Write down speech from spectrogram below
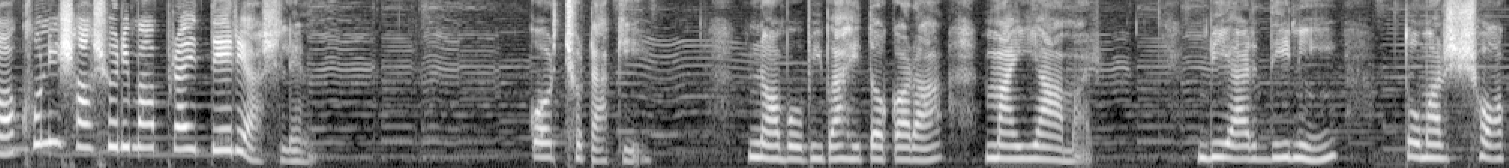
তখনই শাশুড়ি মা প্রায় তেরে আসলেন। করছোটা কি? নববিবাহিত করা মাইয়া আমার। বিয়ার দিনই তোমার শখ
